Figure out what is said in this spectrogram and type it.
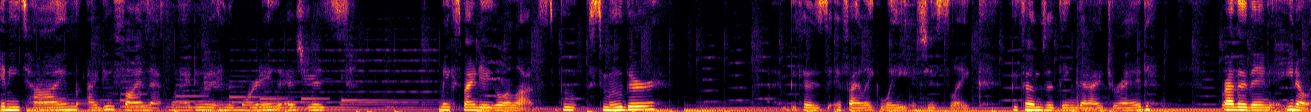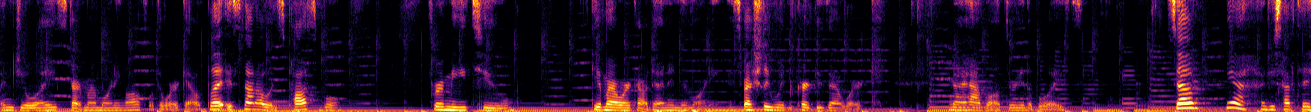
anytime. I do find that when I do it in the morning, it just makes my day go a lot smoother. Because if I like wait, it's just like becomes a thing that I dread rather than, you know, enjoy, start my morning off with a workout. But it's not always possible for me to get my workout done in the morning, especially when Kirk is at work and I have all three of the boys. So, yeah, I just have to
